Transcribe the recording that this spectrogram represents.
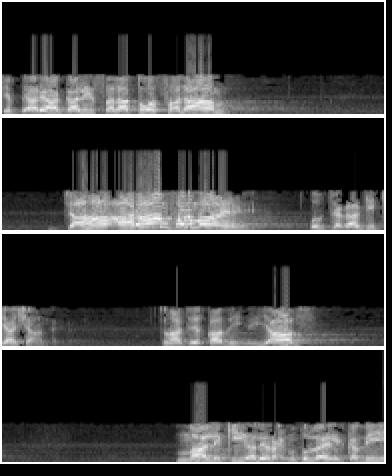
کہ پیارے اکالی سلاط و سلام جہاں آرام فرما ہے، اس جگہ کی کیا شان ہے۔ چنانچہ قاضی یاز مالکی علیہ رحمت اللہ الکبی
